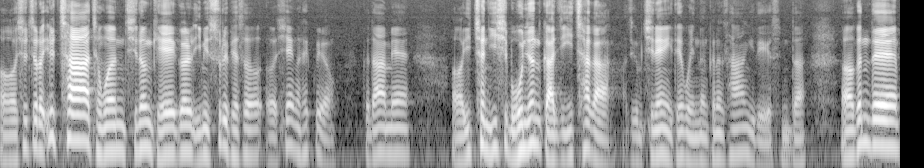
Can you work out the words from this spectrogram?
어, 실제로 1차 정원 진흥 계획을 이미 수립해서 어, 시행을 했고요. 그 다음에 어, 2025년까지 2차가 지금 진행이 되고 있는 그런 상황이 되겠습니다. 어, 근데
